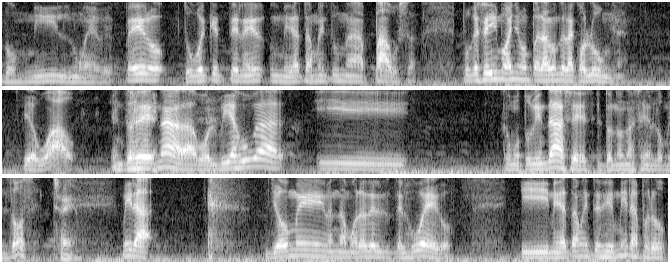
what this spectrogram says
2009, pero tuve que tener inmediatamente una pausa, porque ese mismo año me pararon de la columna. Y yo, wow. Entonces, nada, volví a jugar y como tú bien dices, el torneo nace en el 2012. Sí. Mira, yo me enamoré del, del juego y inmediatamente dije, mira, pero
